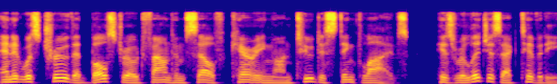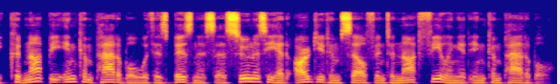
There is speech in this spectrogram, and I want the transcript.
And it was true that Bulstrode found himself carrying on two distinct lives, his religious activity could not be incompatible with his business as soon as he had argued himself into not feeling it incompatible.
